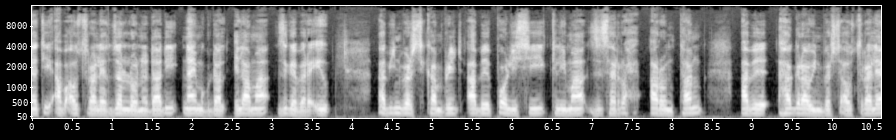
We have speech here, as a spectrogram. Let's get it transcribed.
ነቲ ኣብ ኣውስትራልያ ዘሎ ነዳዲ ናይ ምጉዳል ዒላማ ዝገበረ እዩ ኣብ ዩኒቨርሲቲ ካምብሪጅ ኣብ ፖሊሲ ክሊማ ዝሰርሕ ኣሮን ታንግ ኣብ ሃገራዊ ዩኒቨርሲቲ ኣውስትራልያ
